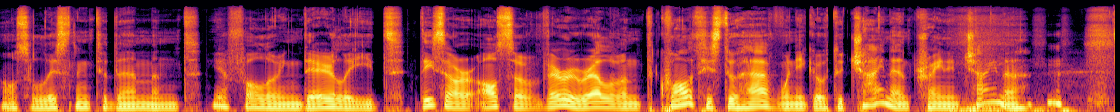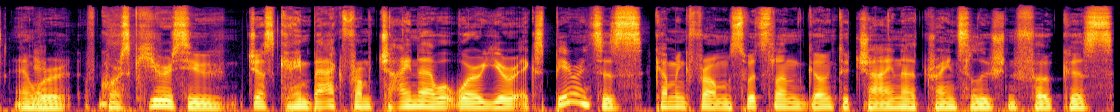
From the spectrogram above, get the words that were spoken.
also listening to them and yeah, following their lead. These are also very relevant qualities to have when you go to China and train in China. and yeah. we're, of course, curious. You just came back from China. What were your experiences coming from Switzerland, going to China, train solution focus?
